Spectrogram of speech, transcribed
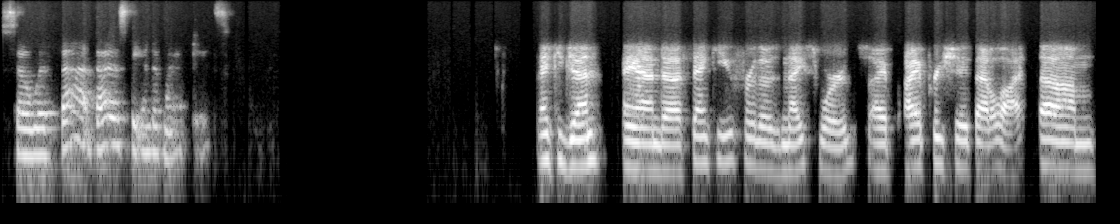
So with that, that is the end of my updates. Thank you, Jen. And uh, thank you for those nice words. I, I appreciate that a lot. Um,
